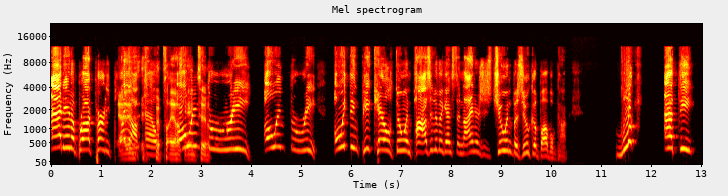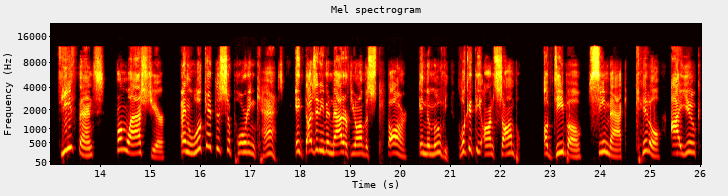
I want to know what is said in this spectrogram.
add in a Brock Purdy playoff L. playoff 0 3. 0 3. Only thing Pete Carroll's doing positive against the Niners is chewing bazooka bubble gum. Look at the defense from last year and look at the supporting cast. It doesn't even matter if you don't have a star in the movie. Look at the ensemble of Deebo, C-Mac, Kittle, Aiyuk,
